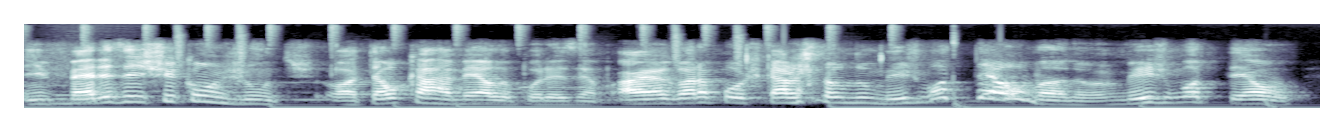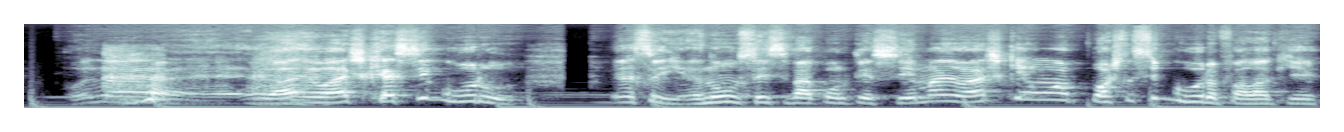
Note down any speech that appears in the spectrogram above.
em férias, eles ficam juntos. Até o Carmelo, por exemplo. Aí agora, pô, os caras estão no mesmo hotel, mano. No mesmo hotel. Pois é, eu, eu acho que é seguro. Assim, eu não sei se vai acontecer, mas eu acho que é uma aposta segura falar que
